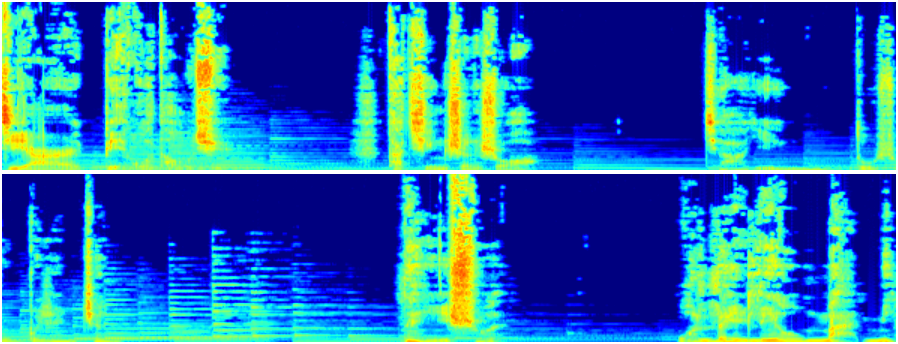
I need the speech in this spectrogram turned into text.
继而别过头去，他轻声说：“佳莹读书不认真。”那一瞬，我泪流满面。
